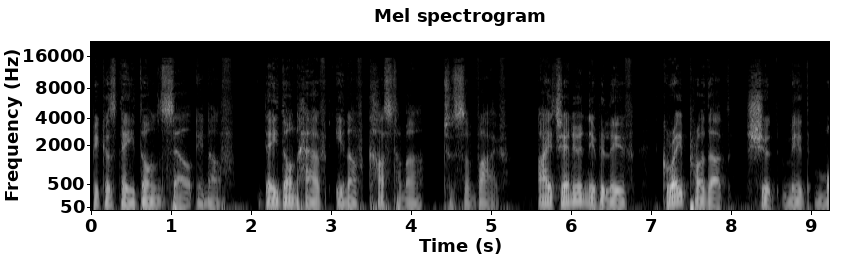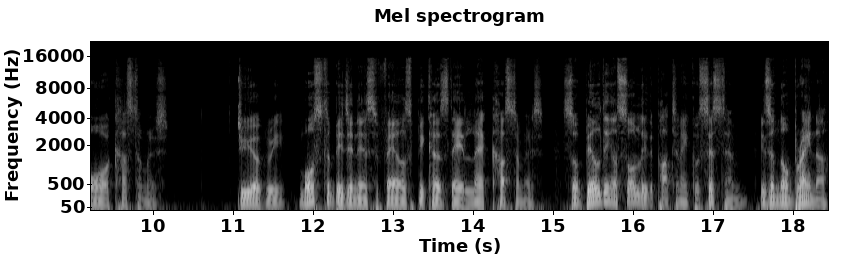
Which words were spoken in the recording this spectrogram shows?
because they don't sell enough they don't have enough customer to survive. I genuinely believe great product should meet more customers. Do you agree? Most business fails because they lack customers. So building a solid partner ecosystem is a no-brainer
